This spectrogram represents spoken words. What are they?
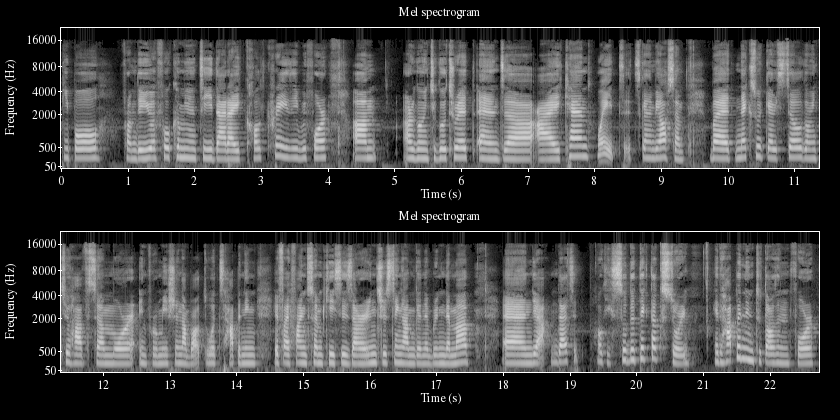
people from the UFO community that I called crazy before um, are going to go through it, and uh, I can't wait. It's going to be awesome. But next week, I'm still going to have some more information about what's happening. If I find some cases that are interesting, I'm going to bring them up. And yeah, that's it. Okay, so the Tic Tac story. It happened in 2004.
